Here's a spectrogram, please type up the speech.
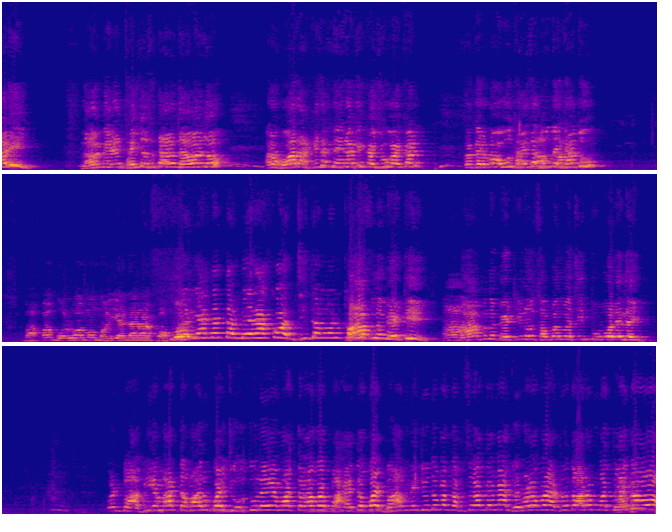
અરે લવ મેરેજ થઈ જશે તારો જવાનો અરે હોવા રાખી દે નહીં રાખી કશું હોય કર. તો ગરબા હું થાય તો નહીં થાતું. બાપા બોલવામાં મર્યાદા રાખો. મર્યાદા તમે રાખો જી તો મને બાપ ને બેટી. બાપ ને બેટી નો સંબંધ પછી તું બોલે નહીં. પણ ભાભી અમાર તમારું કોઈ જોતું નહીં અમાર તમારા કોઈ પાસે તો કોઈ ભાગ નહીં જોતો પણ કમસે કમ તમે ઘરવાળા પર આટલો તો આરોપ મત લગાવો.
